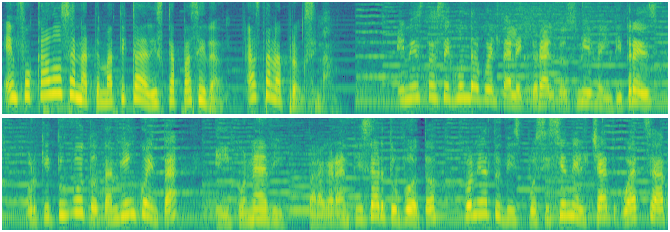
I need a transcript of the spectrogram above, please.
enfocados en la temática de discapacidad. Hasta la próxima. En esta segunda vuelta electoral 2023, porque tu voto también cuenta, el CONADI, para garantizar tu voto, pone a tu disposición el chat WhatsApp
